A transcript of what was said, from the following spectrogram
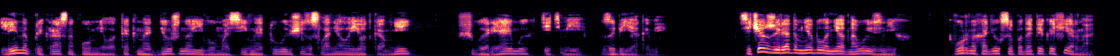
Лина прекрасно помнила, как надежно его массивное туловище заслоняло ее от камней, швыряемых детьми-забияками. Сейчас же рядом не было ни одного из них. Квор находился под опекой Ферна,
